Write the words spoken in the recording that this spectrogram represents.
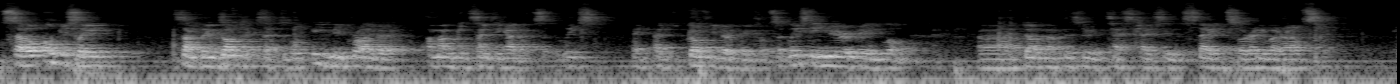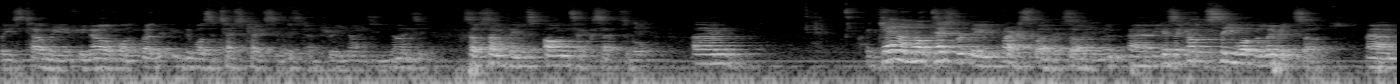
so obviously, some things aren't acceptable, even in private, among consenting adults, at least, and gone for European courts, at least in European law. Uh, I don't know if there's been a test case in the States or anywhere else. Please tell me if you know of one, but there was a test case in this country in 1990. So some things aren't acceptable. Um, again, I'm not desperately impressed by this argument uh, because I can't see what the limits are. Um,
